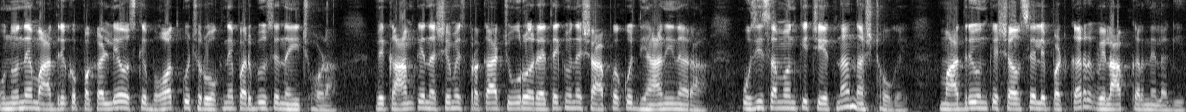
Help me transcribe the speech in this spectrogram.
उन्होंने माद्री को पकड़ लिया, उसके बहुत कुछ रोकने पर भी उसे नहीं छोड़ा। वे काम के नशे में इस प्रकार चूर हो रहे थे कि उन्हें शाप का कुछ ध्यान ही न रहा। उसी समय उनकी चेतना नष्ट हो गई। माद्री उनके शव से लिपटकर विलाप करने लगी।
